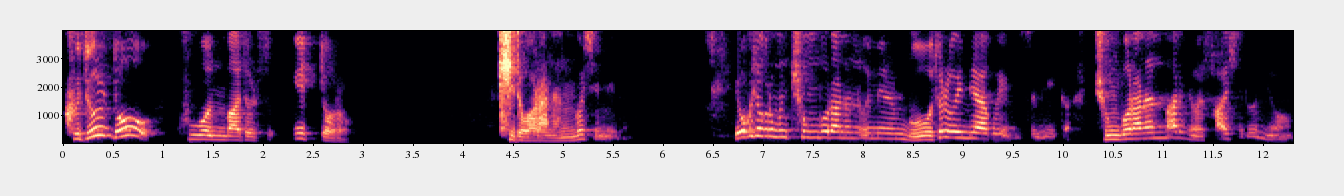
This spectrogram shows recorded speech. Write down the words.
그들도 구원받을 수 있도록 기도하라는 것입니다. 여기서 그러면 중보라는 의미는 무엇을 의미하고 있습니까? 중보라는 말은요, 사실은요,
